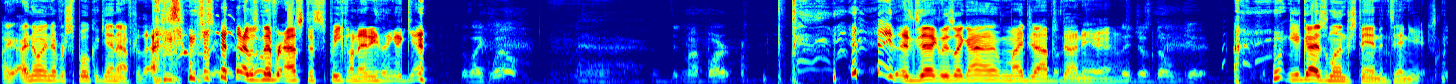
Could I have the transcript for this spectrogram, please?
I, I know I never spoke again after that. I was never asked to speak on anything again. Like, well, exactly. It's like ah, my job's done here. They just don't get it. you guys will understand in ten years.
